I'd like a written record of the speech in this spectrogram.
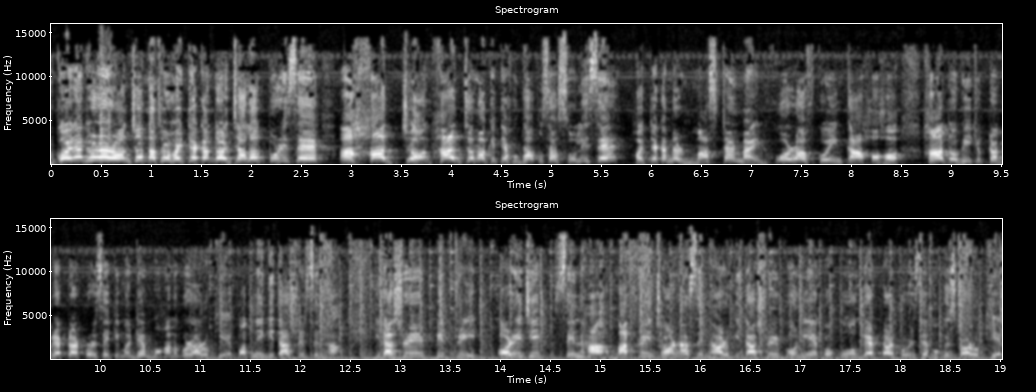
কইনাধৰা ৰঞ্জন নাথৰ হত্যাকাণ্ডৰ জালত পৰিছে সাতজন। সাতজনক এতিয়া সোধা পোছা চলিছে। হত্যাকাণ্ডৰ মাষ্টাৰ মাইণ্ড সৌৰভ গোয়েংকা সহ সাত অভিযুক্ত গ্ৰেপ্তাৰ কৰিছে ইতিমধ্যে মহানগৰ আৰক্ষীয়ে। পত্নী গীতাশ্ৰী সিনহা। গীতাশ্ৰীৰ পিতৃ অৰিজিৎ সিনহা মাতৃ ঝৰ্ণা সিনহা আৰু গীতাশ্ৰীৰ ভনীয়েককো গ্ৰেপ্তাৰ কৰিছে বশিষ্ঠ আৰক্ষীয়ে।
